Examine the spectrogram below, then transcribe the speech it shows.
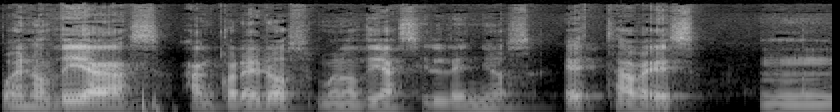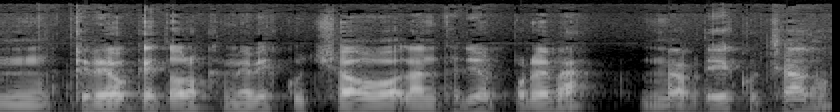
Buenos días, ancoreros, buenos días, isleños. Esta vez mmm, creo que todos los que me habéis escuchado la anterior prueba me habréis escuchado.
